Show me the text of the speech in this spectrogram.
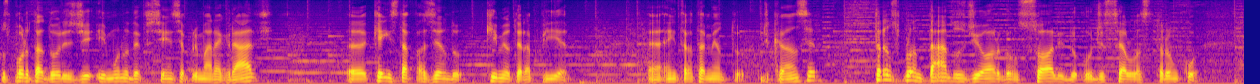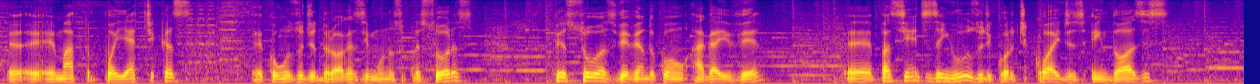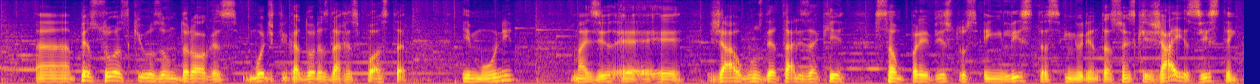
os portadores de imunodeficiência primária grave, ah, quem está fazendo quimioterapia eh, em tratamento de câncer, transplantados de órgão sólido ou de células tronco eh, hematopoéticas eh, com uso de drogas imunossupressoras, pessoas vivendo com HIV, eh, pacientes em uso de corticoides em doses, ah, pessoas que usam drogas modificadoras da resposta imune, mas eh, eh, já alguns detalhes aqui são previstos em listas, em orientações que já existem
